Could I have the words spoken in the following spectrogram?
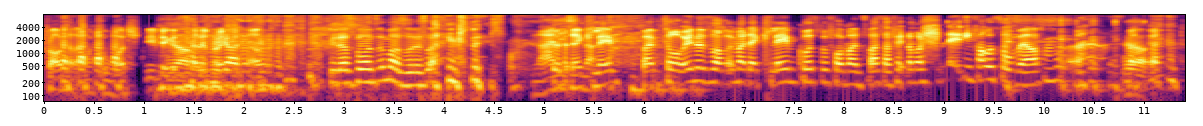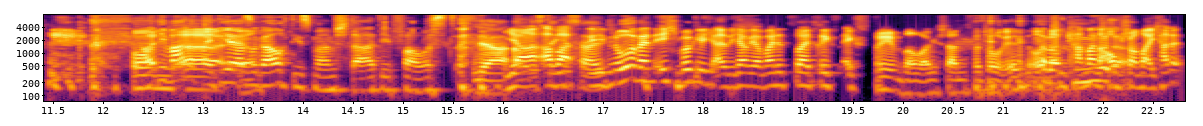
Crowd hat einfach gewatcht, wie wir Ja. Gecelebrated haben. Wie das bei uns immer so ist eigentlich. Nein, ich Der Claim, beim Toe-In ist auch immer der Claim, kurz bevor man ins Wasser fällt, nochmal schnell die Faust hochwerfen. Ja, Aber Und, die war doch bei äh, dir ja ja. sogar auch diesmal am Start, die Faust. ja, Ja, das aber, ist halt, nur wenn ich wirklich, also ich habe ja meine zwei Tricks extrem sauber gestanden für Toe-In und Aber dann kann man auch schon mal, ich hatte,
